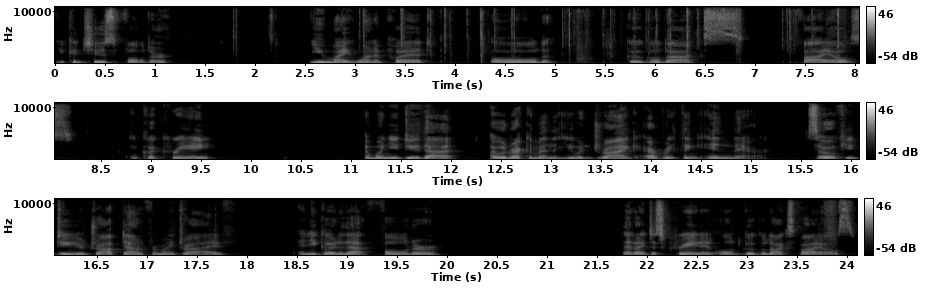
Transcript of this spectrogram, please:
You can choose folder. You might want to put old Google Docs files and click create. And when you do that, I would recommend that you would drag everything in there. So if you do your drop down for my drive and you go to that folder that I just created, old Google Docs files,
